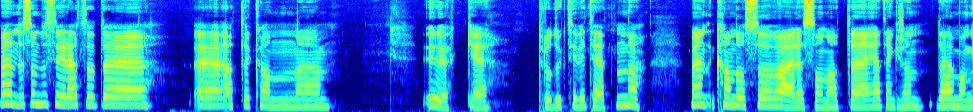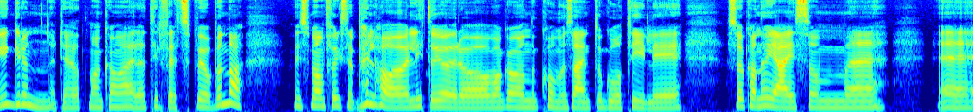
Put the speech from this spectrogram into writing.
Men som du sier, at, at, det, eh, at det kan øke produktiviteten, da. Men kan det også være sånn at eh, jeg tenker sånn, det er mange grunner til at man kan være tilfreds på jobben. da. Hvis man f.eks. har litt å gjøre og man kan komme seint og gå tidlig, så kan jo jeg som eh, eh,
